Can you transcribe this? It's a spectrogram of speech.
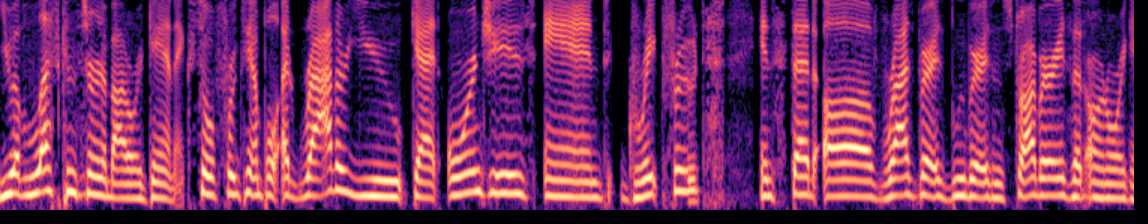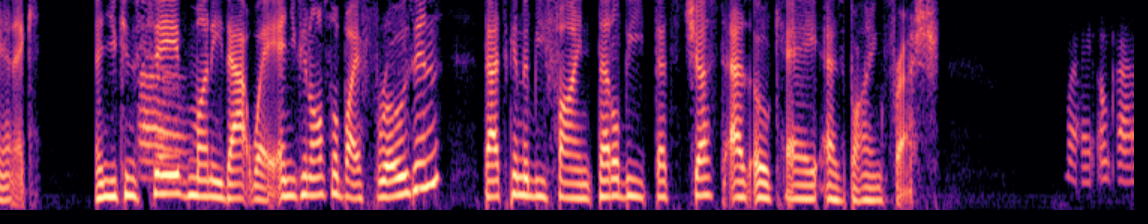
you have less concern about organic. So, for example, I'd rather you get oranges and grapefruits instead of raspberries, blueberries, and strawberries that aren't organic. And you can save money that way. And you can also buy frozen. That's going to be fine. That'll be that's just as okay as buying fresh. right, okay.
